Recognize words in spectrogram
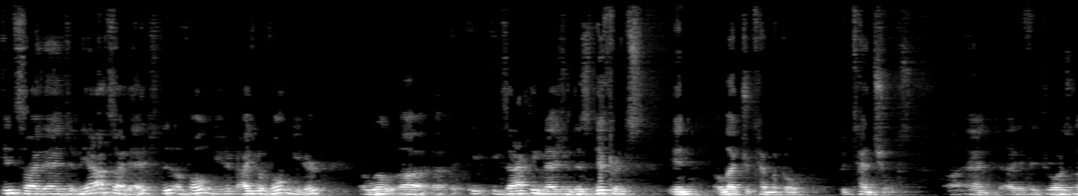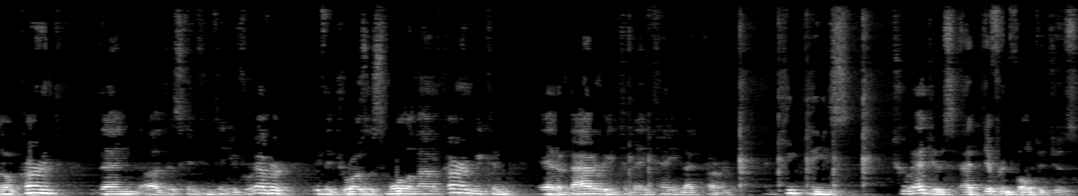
inside edge and the outside edge, a voltmeter, an ideal voltmeter, will uh, exactly measure this difference in electrochemical potentials. Uh, and uh, if it draws no current, then uh, this can continue forever. If it draws a small amount of current, we can add a battery to maintain that current and keep these two edges at different voltages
